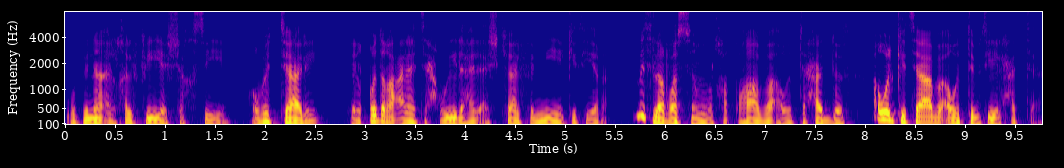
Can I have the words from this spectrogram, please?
وبناء الخلفية الشخصية وبالتالي القدرة على تحويلها لأشكال فنية كثيرة مثل الرسم والخطابة أو التحدث أو الكتابة أو التمثيل حتى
